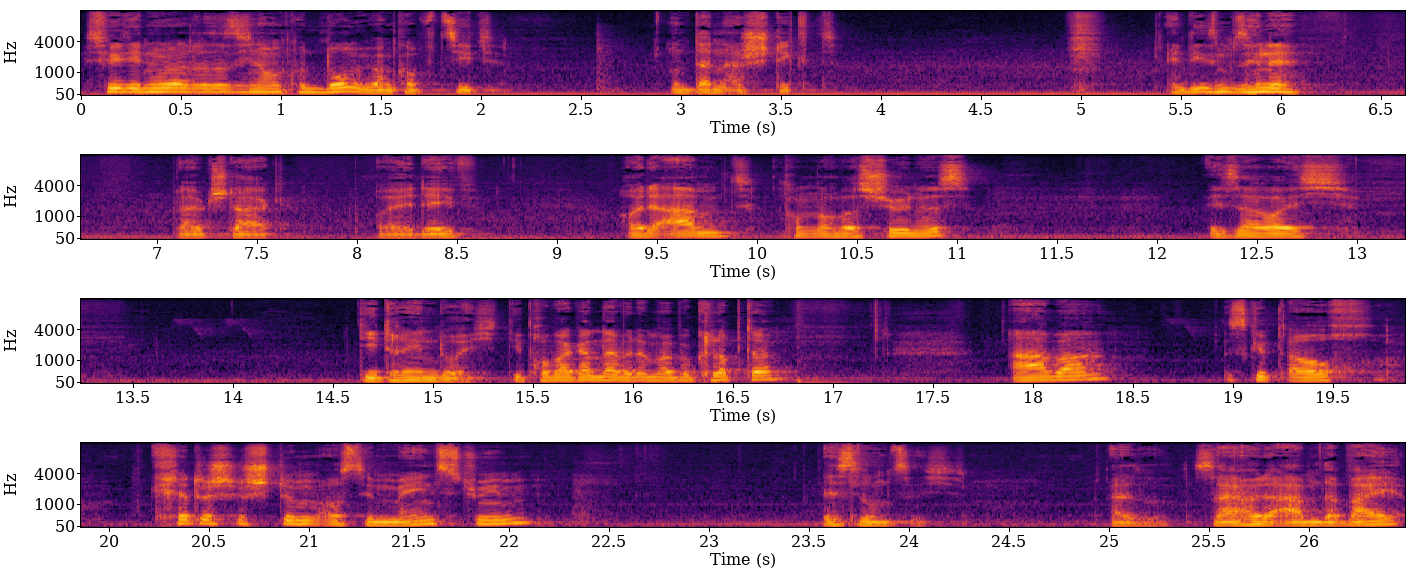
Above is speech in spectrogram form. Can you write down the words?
Es fehlt dir nur noch, dass er sich noch ein Kondom über den Kopf zieht. Und dann erstickt. In diesem Sinne, bleibt stark. Euer Dave. Heute Abend kommt noch was Schönes. Ich sage euch, die drehen durch. Die Propaganda wird immer bekloppter. Aber es gibt auch kritische Stimmen aus dem Mainstream. Es lohnt sich. Also sei heute Abend dabei,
